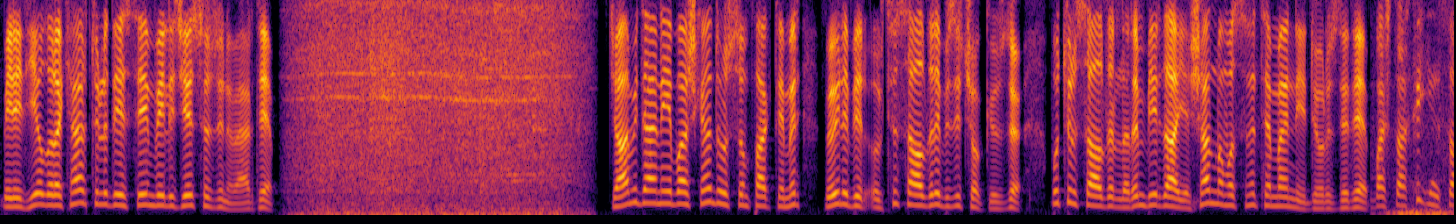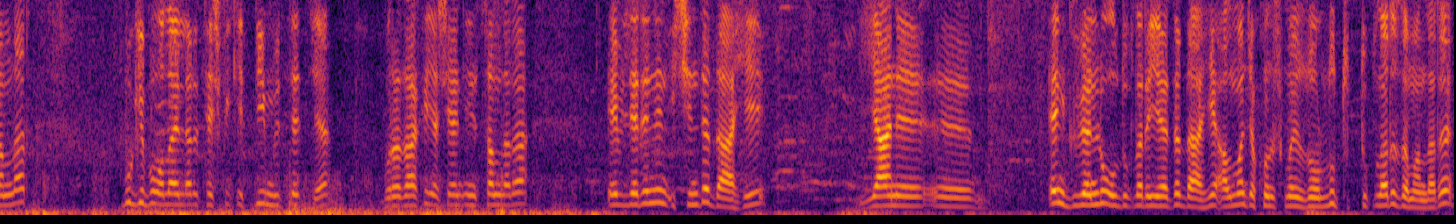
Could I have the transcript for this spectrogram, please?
belediye olarak her türlü desteğin verileceği sözünü verdi. Cami Derneği Başkanı Dursun Pakdemir, böyle bir ırkçı saldırı bizi çok üzdü. Bu tür saldırıların bir daha yaşanmamasını temenni ediyoruz dedi. baştaki insanlar bu gibi olayları teşvik ettiği müddetçe buradaki yaşayan insanlara evlerinin içinde dahi yani e, en güvenli oldukları yerde dahi Almanca konuşmayı zorlu tuttukları zamanları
